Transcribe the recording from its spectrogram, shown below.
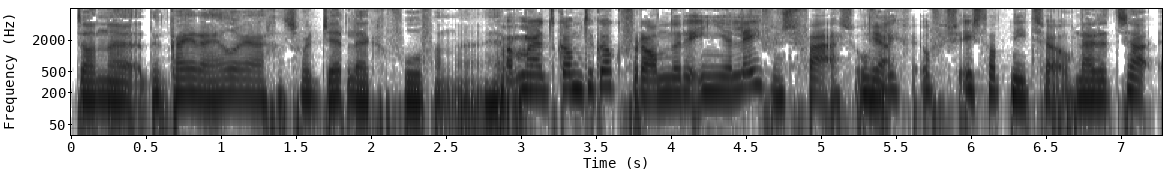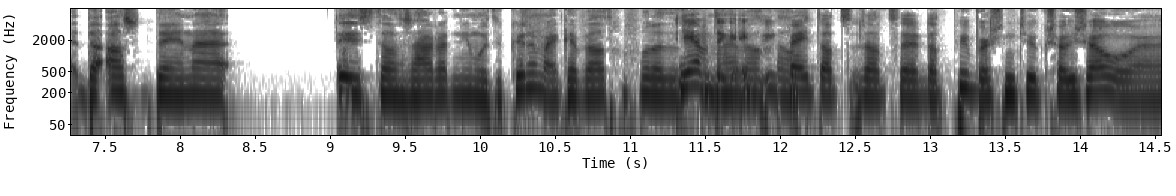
Dan, eh, dan kan je daar heel erg een soort jetlag gevoel van eh, hebben. Maar, maar het kan natuurlijk ook veranderen in je levensfase. Of, Ja. of is, is dat niet zo? Nou, dat zou, de, als DNA is, dan zou dat niet moeten kunnen. Maar ik heb wel het gevoel dat het Ja, want ik, ik, weet dat, dat, eh, dat pubers natuurlijk sowieso, eh,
